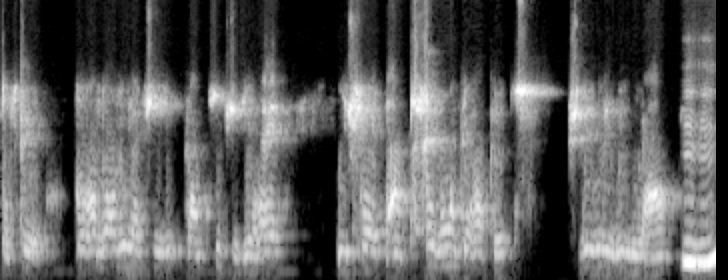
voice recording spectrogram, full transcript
Parce que pour aborder la physique quantique, je dirais, il faut être un très bon thérapeute. Je suis désolée de dire. Hein. Mm-hmm.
